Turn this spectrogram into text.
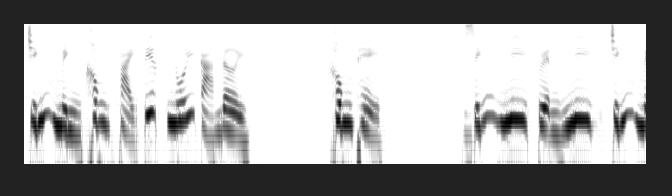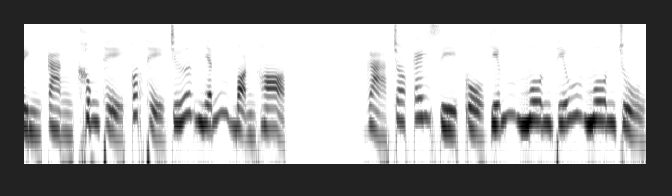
chính mình không phải tiếc nuối cả đời. Không thể. Dính nhi tuyển nhi, chính mình càng không thể có thể chứa nhẫn bọn họ. Gả cho cái gì cổ kiếm môn thiếu môn chủ.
